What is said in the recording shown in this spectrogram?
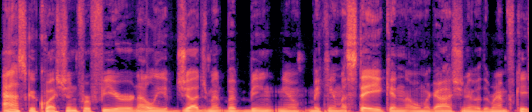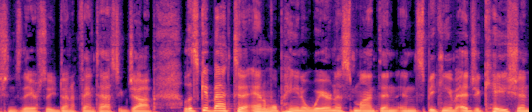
ask a question for fear not only of judgment, but being, you know, making a mistake and, oh my gosh, you know, the ramifications there. So you've done a fantastic job. Let's get back to Animal Pain Awareness Month. And, and speaking of education,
